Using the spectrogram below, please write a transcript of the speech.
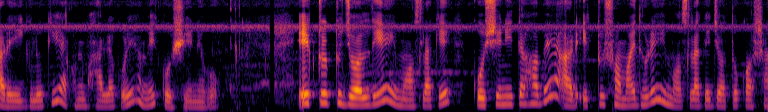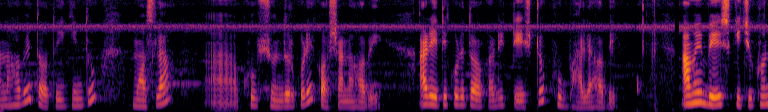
আর এইগুলোকে এখন ভালো করে আমি কষিয়ে নেব। একটু একটু জল দিয়ে এই মশলাকে কষিয়ে নিতে হবে, আর একটু সময় ধরে এই মশলাকে যত কষানো হবে ততই কিন্তু মশলা খুব সুন্দর করে কষানো হবে। আর এতে করে তরকারির টেস্টও খুব ভালো হবে। আমি বেশ কিছুক্ষণ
